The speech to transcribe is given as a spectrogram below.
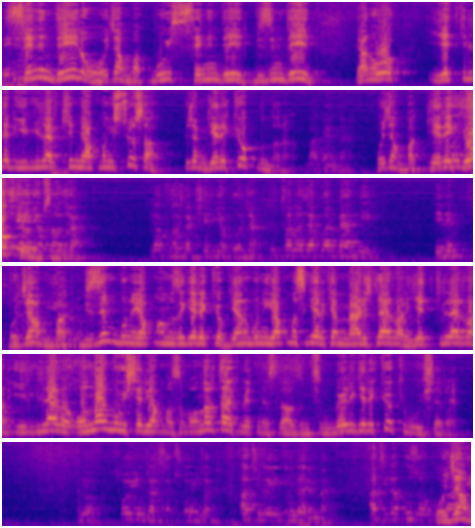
benim- senin değil o hocam. Bak bu iş senin değil, bizim değil. Yani o yetkililer, ilgiler kim yapmak istiyorsa hocam gerek yok bunlara. Bak Ender. Hocam bak gerek Yapılacak yok şey diyorum yapılacak. sana. Yapılacak şey yapılacak. Utanacaklar ben değil. Benim Hocam bak yok. bizim bunu yapmamıza gerek yok. Yani bunu yapması gereken merciler var, yetkililer var, ilgiler var. Onlar bu işleri yapmasın. Onları takip etmesi lazım şimdi. Böyle gerek yok ki bu işlere. Yok. Soyunacaksak soyunacak. Atilla'yı dinlerim ben. Atilla bu Zonguldak'ın Hocam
